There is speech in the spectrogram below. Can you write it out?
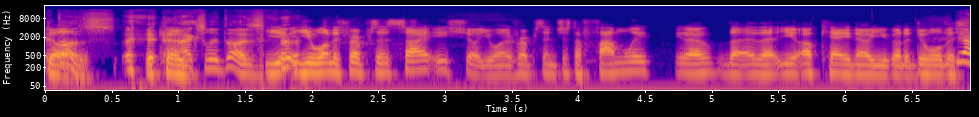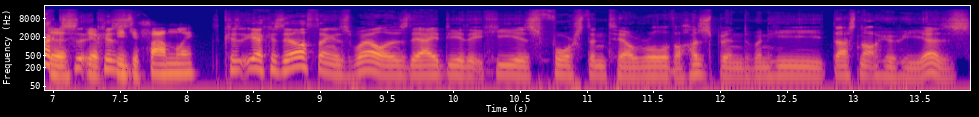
does. It does. it actually does. you, you want it to represent society, sure. You want it to represent just a family, you know, that, that you okay, no, you got to do all this yeah, to you know, feed your family. Cause, yeah, because the other thing as well is the idea that he is forced into a role of a husband when he that's not who he is.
